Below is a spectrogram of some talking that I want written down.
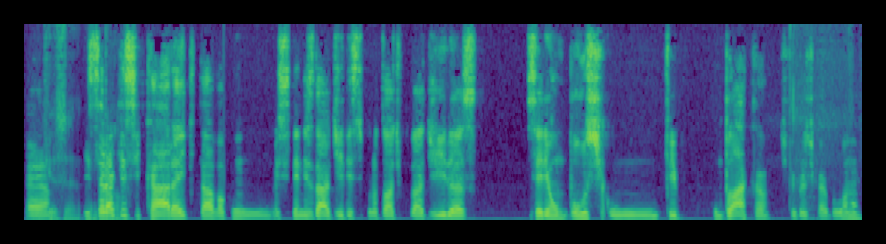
É. e então... será que esse cara aí que tava com esse tênis da Adidas, esse protótipo da Adidas, seria um boost com, com placa de fibra de carbono?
